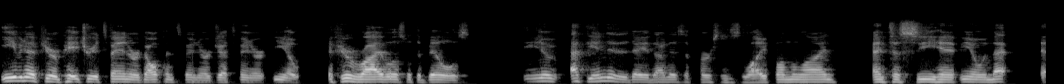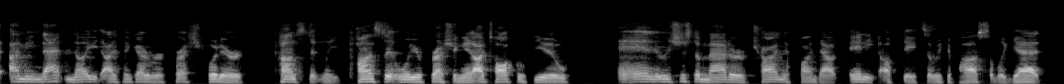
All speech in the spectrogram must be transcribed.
even if you're a Patriots fan or a Dolphins fan or a Jets fan or you know if you're rivals with the Bills, you know at the end of the day that is a person's life on the line, and to see him, you know, and that I mean that night I think I refreshed Twitter constantly, constantly refreshing it. I talked with you and it was just a matter of trying to find out any updates that we could possibly get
